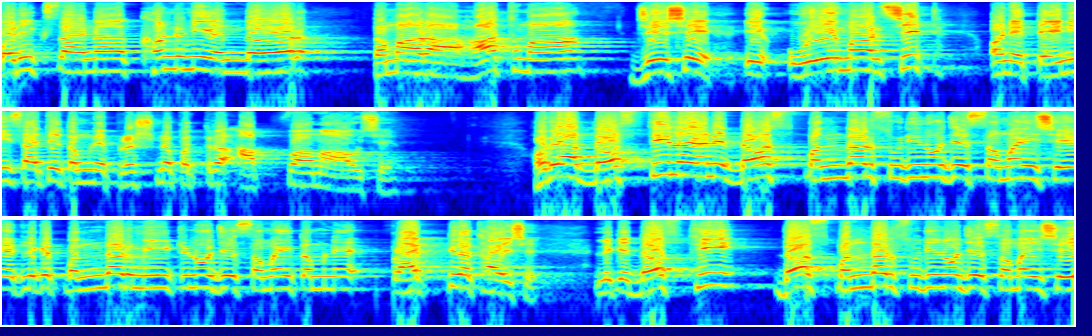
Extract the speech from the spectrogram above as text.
પરીક્ષાના ખંડની અંદર તમારા હાથમાં જે છે એ ઓએમઆર શીટ અને તેની સાથે તમને પ્રશ્નપત્ર આપવામાં આવશે. હવે આ દસથી લઈ અને દસ પંદર સુધીનો જે સમય છે, એટલે કે પંદર મિનિટનો જે સમય તમને પ્રાપ્ય થાય છે, એટલે કે દસથી દસ પંદર સુધીનો જે સમય છે,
